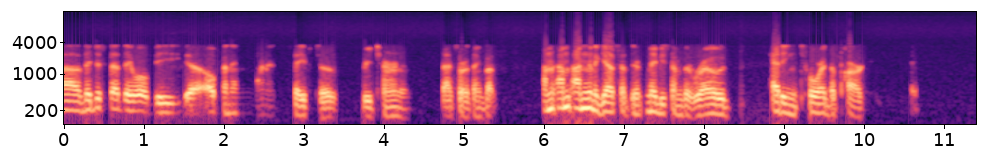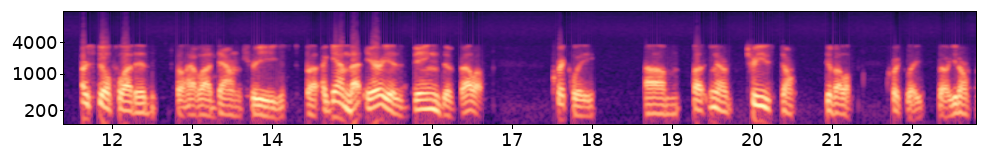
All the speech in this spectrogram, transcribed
Uh, they just said they will be uh, opening when it's safe to return and that sort of thing. But I'm I'm, I'm going to guess that there maybe some of the roads heading toward the park are still flooded. They'll have a lot of down trees. But again, that area is being developed quickly. Um, but you know, trees don't develop quickly, so you don't.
